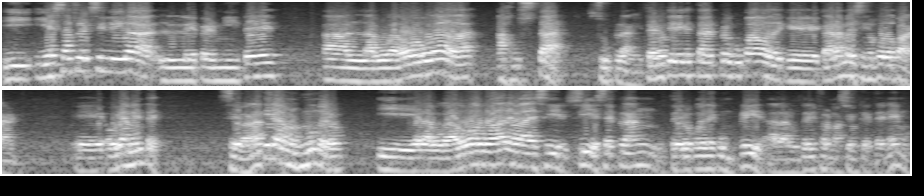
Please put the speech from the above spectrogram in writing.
y, esa flexibilidad le permite al abogado o abogada ajustar su plan. Usted no tiene que estar preocupado de que, caramba, si no puedo pagar. Eh, obviamente, se van a tirar unos números y el abogado o abogada le va a decir, sí, ese plan usted lo puede cumplir a la luz de la información que tenemos.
